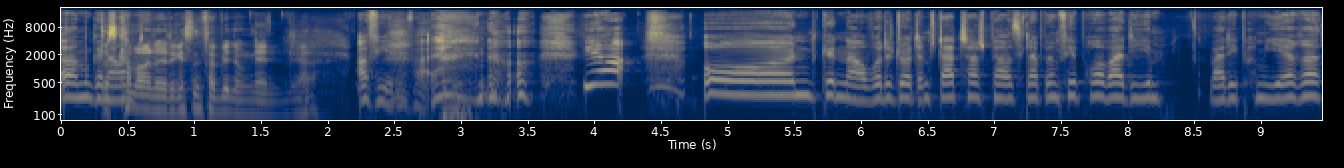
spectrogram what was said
Ähm, genau. Das kann man auch eine Dresden-Verbindung nennen, ja. Auf jeden Fall. genau. Ja. Und genau, wurde dort im Stadtschauspielhaus, ich glaube im Februar war die, war die Premiere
